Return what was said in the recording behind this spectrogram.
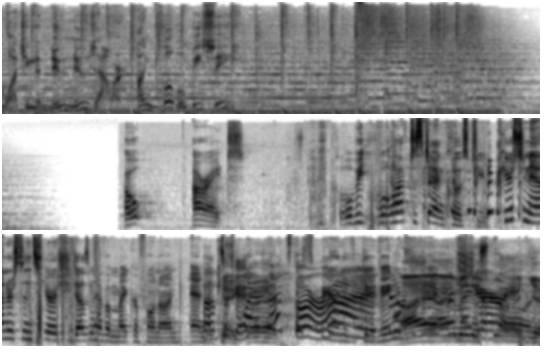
watching the new News Hour on Global BC. Oh, all right. We'll, be, we'll have to stand close to you. Kirsten Anderson's here. She doesn't have a microphone on. And That's that's okay. why- Go ahead. That's the All spirit right. of giving. That's I am in the spirit sharing. of giving.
